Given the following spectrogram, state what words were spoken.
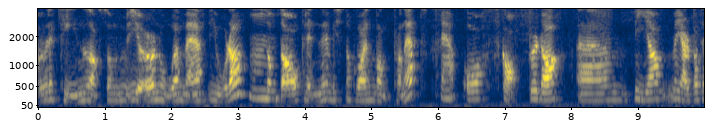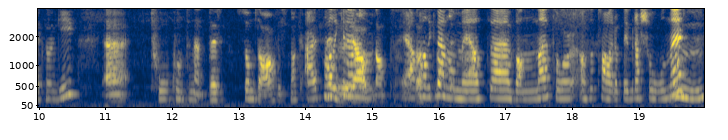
reptilene da, som gjør noe med jorda, Mm. som da opprinnelig visstnok var en vannplanet ja. og skaper da, eh, via, med hjelp av teknologi, eh, to kontinenter som da visstnok er Hadde ikke det noe- ja hadde ikke det noe med at uh, vannet tår, altså tar opp vibrasjoner mm.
